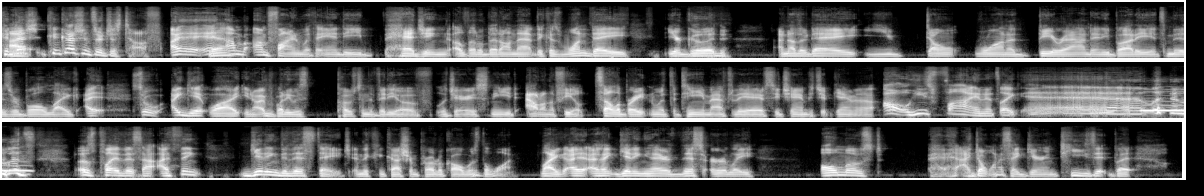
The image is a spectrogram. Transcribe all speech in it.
Concussion, concussions are just tough. I, I Yeah. I'm I'm fine with Andy hedging a little bit on that because one day you're good, another day you don't want to be around anybody. It's miserable. Like I so I get why, you know, everybody was posting the video of L'Jarius Sneed out on the field celebrating with the team after the AFC Championship game. And, oh, he's fine. It's like, eh, let's let's play this out. I think getting to this stage in the concussion protocol was the one. Like, I, I think getting there this early almost, eh, I don't want to say guarantees it, but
